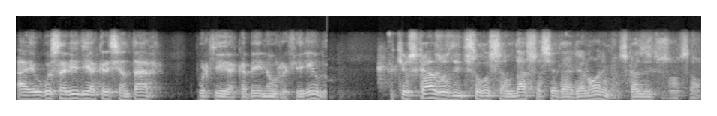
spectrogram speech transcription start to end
Ah, eu gostaria de acrescentar, porque acabei não referindo, que os casos de dissolução da sociedade anônima, os casos de dissolução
